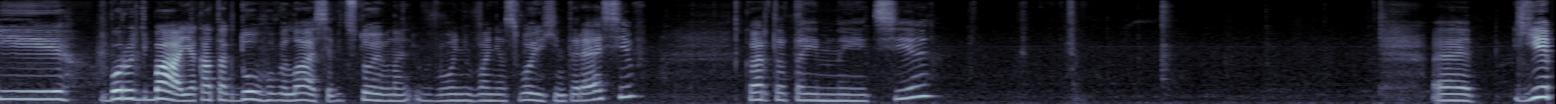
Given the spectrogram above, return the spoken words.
І боротьба, яка так довго велася, відстоювання своїх інтересів. Карта таємниці. Є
